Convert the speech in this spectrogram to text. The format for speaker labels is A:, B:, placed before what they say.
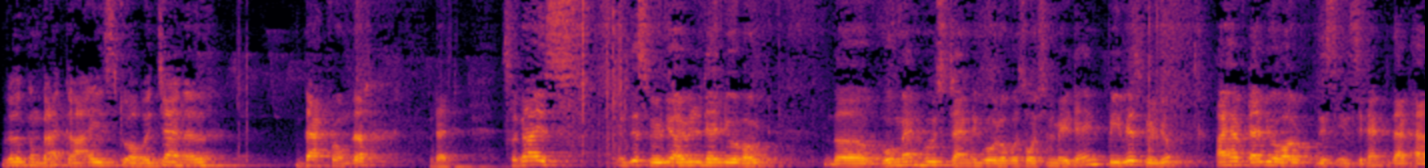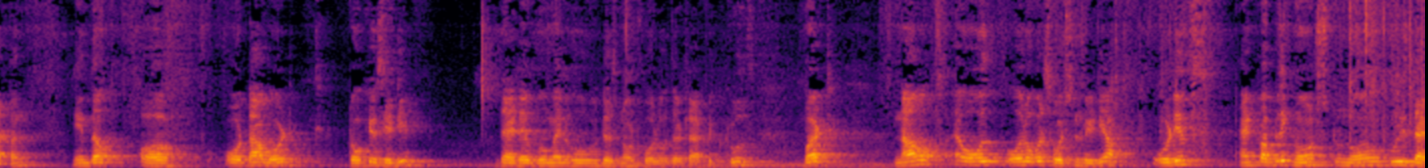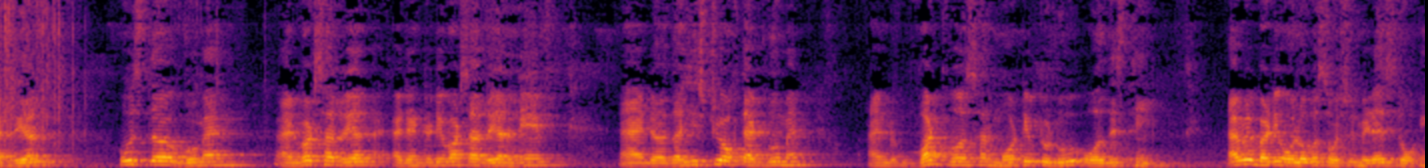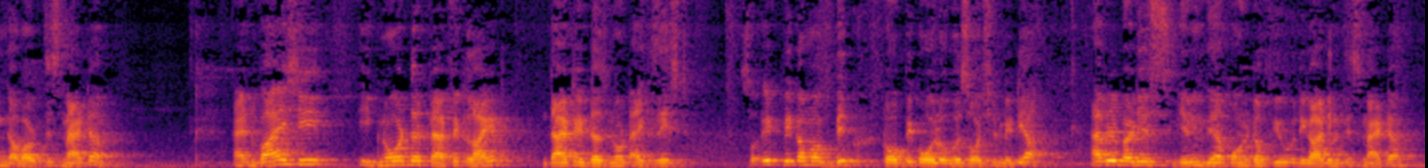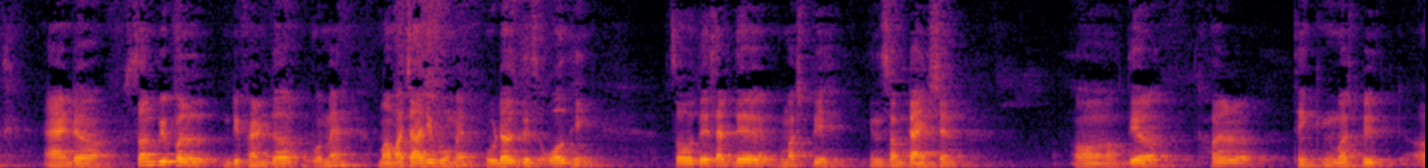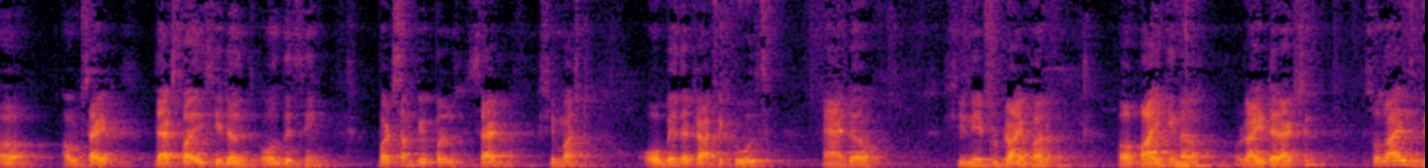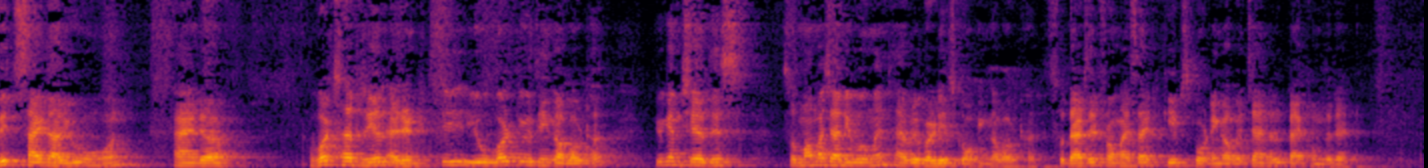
A: welcome back guys to our channel.
B: Back from the dead. So guys in this video i will tell you about the woman who is trending all over social media. In previous video i have tell you about this incident that happened in the uh, ota ward tokyo city that a woman who does not follow the traffic rules. But now all all over social media audience and public wants to know who is that real who's the woman and what's her real identity, what's her real name, and uh, the history of that woman, and what was her motive to do all this thing. Everybody all over social media is talking about this matter and why she ignored the traffic light that it does not exist. So it become a big topic all over social media. Everybody is giving their point of view regarding this matter and uh, some people defend the woman mamachari woman who does this all thing. So they said they must be in some tension. Uh, their her thinking must be uh, outside. That's why she does all this thing. But some people said she must obey the traffic rules. And uh, she need to drive her uh, bike in a right direction. So guys which side are you on and uh, what's her real identity? You what do you think about her? You can share this. So mamachari woman everybody is talking about her. So that's it from my side. Keep supporting our channel. Back from the dead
